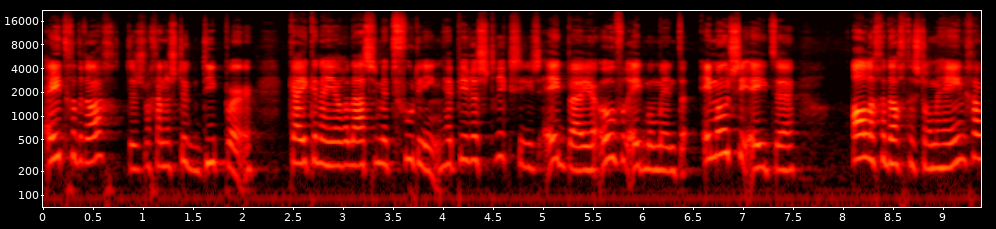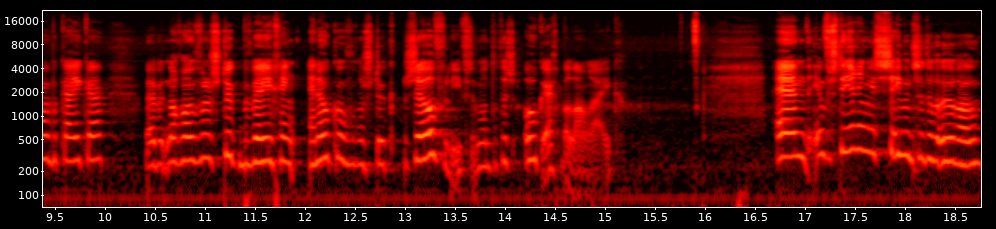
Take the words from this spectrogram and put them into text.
eetgedrag. Dus we gaan een stuk dieper kijken naar je relatie met voeding. Heb je restricties, eetbuien, overeetmomenten, emotie eten? Alle gedachten eromheen gaan we bekijken. We hebben het nog over een stuk beweging en ook over een stuk zelfliefde, want dat is ook echt belangrijk. En de investering is 27 euro.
